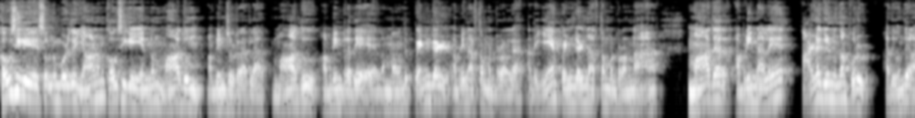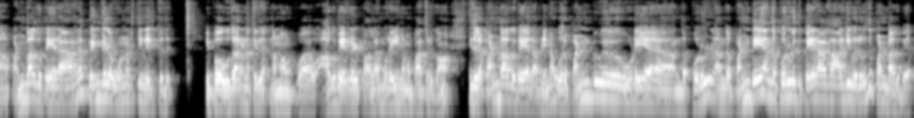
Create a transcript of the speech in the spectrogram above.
கௌசிகையை சொல்லும் பொழுது யானும் கௌசிகை என்னும் மாதும் அப்படின்னு சொல்றாருல. மாது அப்படின்றதே நம்ம வந்து பெண்கள் அப்படின்னு அர்த்தம் பண்றோம்ல. அதை ஏன் பெண்கள்னு அர்த்தம் பண்றோம்னா மாதர் அப்படின்னாலே அழகுன்னு தான் பொருள். அது வந்து பண்பாகு பெயராக பெண்களை உணர்த்தி நிற்குது. இப்போ உதாரணத்துக்கு நம்ம ஆகு பெயர்கள் பல முறை நம்ம பார்த்துருக்கோம். இதுல பண்பாகு பெயர் அப்படின்னா ஒரு பண்பு உடைய அந்த பொருள் அந்த பண்பே அந்த பொருளுக்கு பெயராக ஆகி வருவது பண்பாகு பெயர்.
